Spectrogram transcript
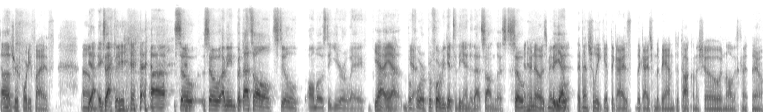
Um, Dillinger 45. Um, yeah, exactly. uh, so so I mean, but that's all still almost a year away. yeah, uh, yeah, yeah. Before before we get to the end of that song list. So And who knows? Maybe yeah. you'll eventually get the guys, the guys from the band, to talk on the show and all this kind of, you know,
